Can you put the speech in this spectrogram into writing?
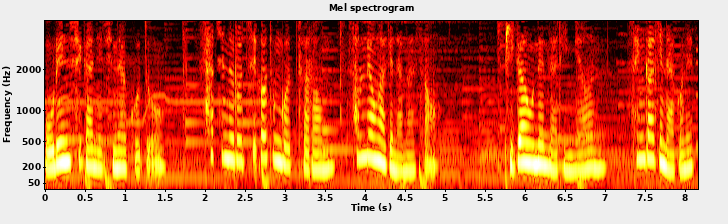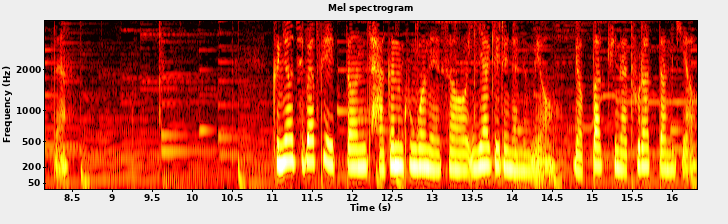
오랜 시간이 지나고도 사진으로 찍어둔 것처럼 선명하게 남아서 비가 오는 날이면 생각이 나곤 했다. 그녀 집 앞에 있던 작은 공원에서 이야기를 나누며 몇 바퀴나 돌았던 기억.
